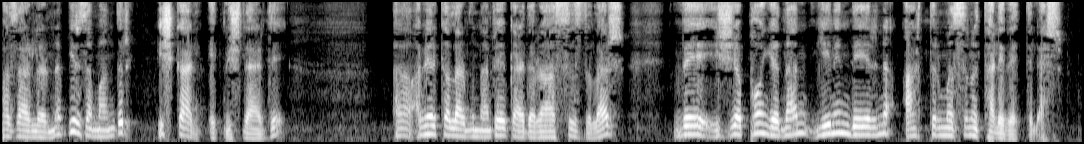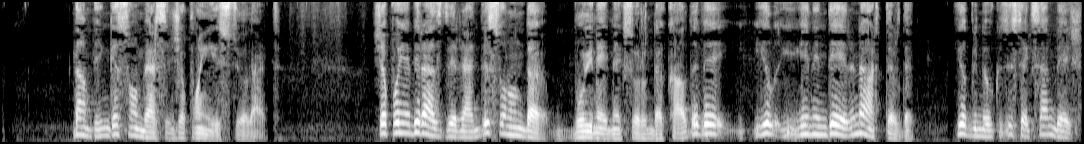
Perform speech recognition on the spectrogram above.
pazarlarını bir zamandır işgal etmişlerdi. Ee, Amerikalılar bundan fevkalade rahatsızdılar ve Japonya'dan yenin değerini arttırmasını talep ettiler. Dumping'e son versin Japonya istiyorlardı. Japonya biraz direndi sonunda boyun eğmek zorunda kaldı ve yenin değerini arttırdı. Yıl 1985.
